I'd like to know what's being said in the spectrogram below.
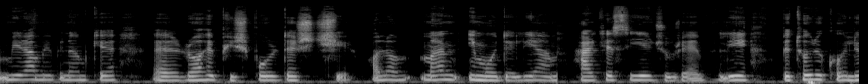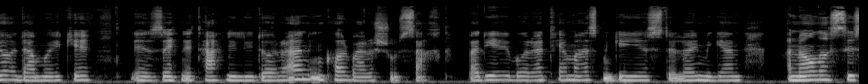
میرم می‌بینم که راه پیش بردش چیه. حالا من این مدلی هم هر کسی یه جوره ولی به طور کلی آدمایی که ذهن تحلیلی دارن این کار براشون سخت. بعد یه عبارتی هم هست میگه یه اصطلاحی میگن analysis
